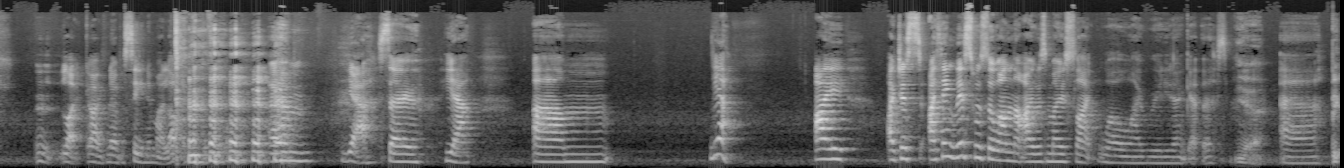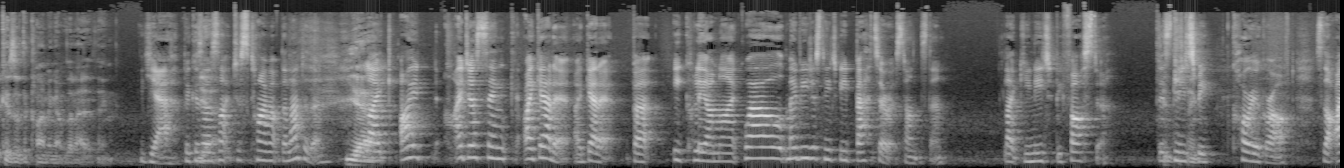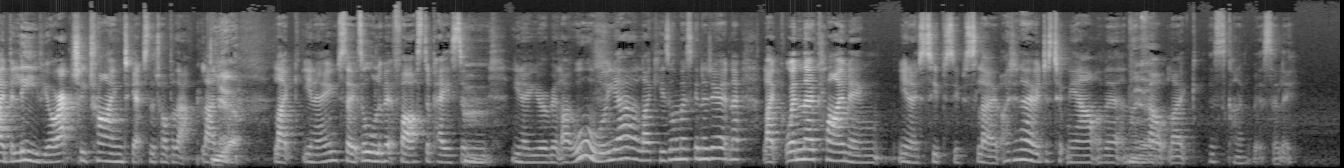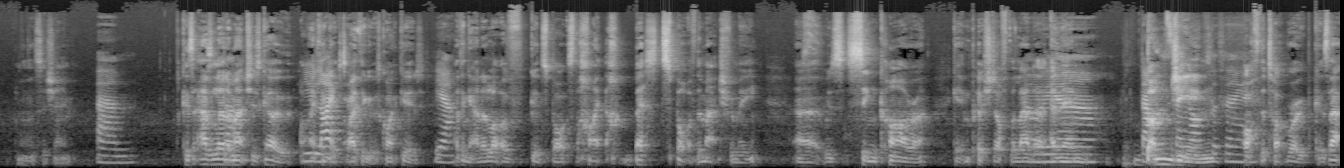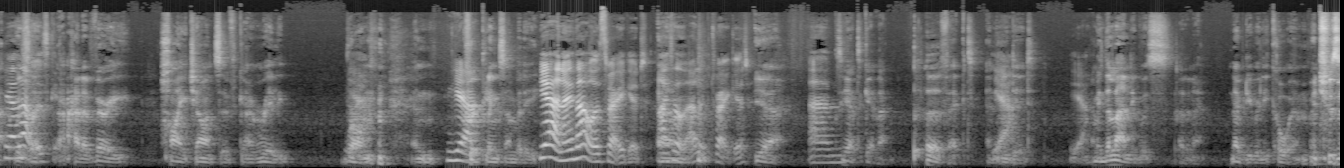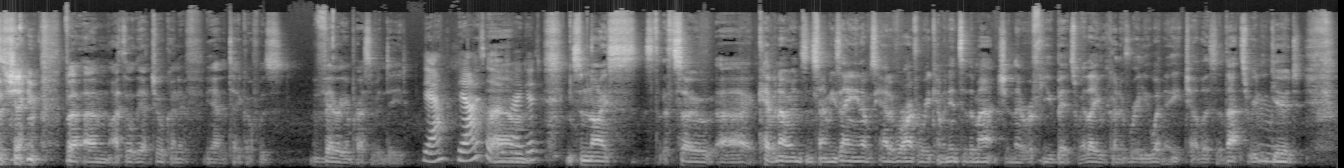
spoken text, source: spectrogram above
like I've never seen in my life. Before. um, yeah. So yeah, um, yeah. I I just I think this was the one that I was most like, whoa, I really don't get this. Yeah, Uh, because of the climbing up the ladder thing. Yeah, because I was like, just climb up the ladder then. Yeah. Like I, I just think I get it, I get it, but equally I'm like, well, maybe you just need to be better at stunts then. Like you need to be faster. This needs to be choreographed so that I believe you're actually trying to get to the top of that ladder. Yeah. Like you know, so it's all a bit faster paced, and you know you're a bit like, oh yeah, like he's almost going to do it. No, like when they're climbing, you know, super super slow. I don't know. It just took me out of it, and I felt like this is kind of a bit silly. Well, that's a shame. Um, Because as ladder Oh. matches go, You I think liked it, I think it was quite good. Yeah. I think it had a lot of good spots. The high, best spot of the match for me uh, was Sin Cara getting pushed off the ladder oh and then bungeeing off the thing. off the top rope because that Yeah, was, that a- was good. that had a very high chance of going really wrong and Yeah. crippling somebody. Yeah, no, that was very good. I Um, thought that looked very good. Yeah, Um, so you had to get that perfect, and Yeah. he did. yeah, I mean, the landing was I don't know. Nobody really caught him, which was a shame. But um, I thought the actual kind of yeah, the takeoff was very impressive indeed. yeah, yeah. I thought that was very Um, good. And some nice. So uh, Kevin Owens and Sami Zayn obviously had a rivalry coming into the match, and there were a few bits where they were kind of really went at each other. So that's really Mm. good.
